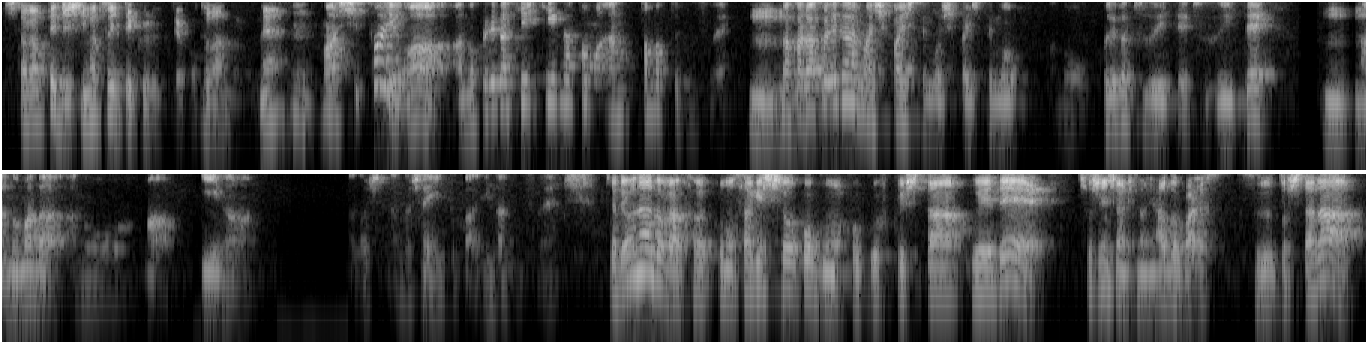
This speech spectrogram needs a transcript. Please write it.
従って自信がついてくるっていうことなんだろうね。うんまあ、失敗はあのこれが経験がたまあの溜まってるんですね。うん、だからこれがまあ失敗しても失敗してもあのこれが続いて続いてうん、あのまだあの、まあ、いいなあのあの社員とかになるんですね。じゃあレオナルドがそこの詐欺師症候群を克服した上で初心者の人にアドバイスするとしたら、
